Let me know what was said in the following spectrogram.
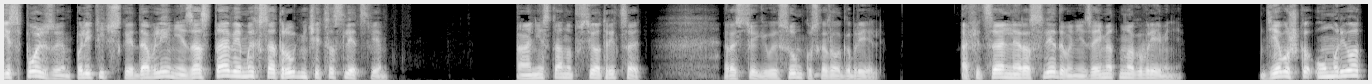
Используем политическое давление, заставим их сотрудничать со следствием. А они станут все отрицать. Расстегивая сумку, сказал Габриэль. Официальное расследование займет много времени. Девушка умрет,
